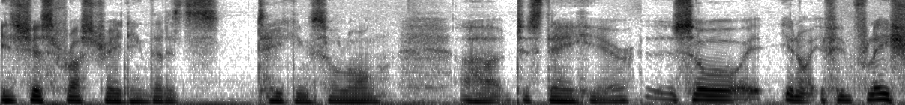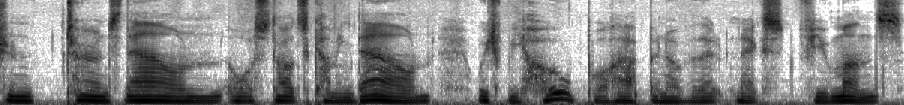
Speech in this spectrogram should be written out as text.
It's just frustrating that it's taking so long uh, to stay here. So, you know, if inflation turns down or starts coming down, which we hope will happen over the next few months,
